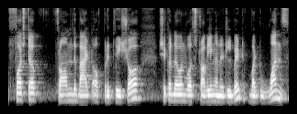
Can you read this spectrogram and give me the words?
First up, from the bat of Prithvi Shaw. Shikhar Dhawan was struggling a little bit, but once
